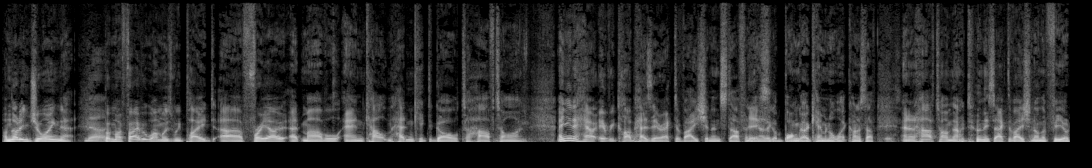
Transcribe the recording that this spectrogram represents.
I'm not enjoying that. No. But my favourite one was we played uh, Freo at Marvel, and Carlton hadn't kicked a goal to half time. And you know how every club has their activation and stuff, and you know Yes. they got bongo cam and all that kind of stuff. And at half time, they were doing this activation on the field,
